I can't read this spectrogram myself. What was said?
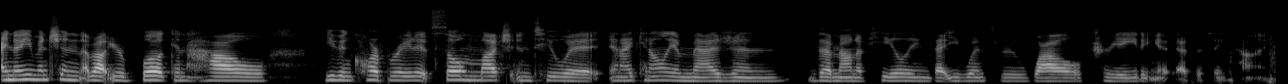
I know you mentioned about your book and how you've incorporated so much into it. And I can only imagine the amount of healing that you went through while creating it at the same time.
